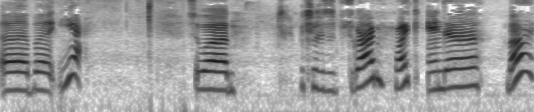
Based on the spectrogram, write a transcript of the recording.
Uh, but yeah. So, uh, make sure to subscribe, like, and, uh, bye.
